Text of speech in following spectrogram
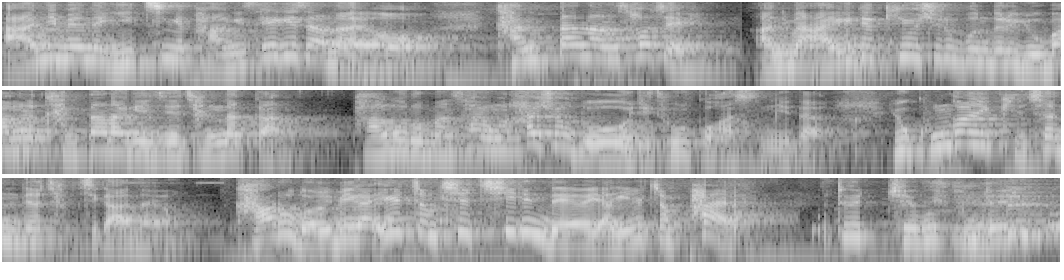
아니면 2층에 방이 3개잖아요. 간단한 서재 아니면 아이들 키우시는 분들은 이 방을 간단하게 이제 장난감 방으로만 사용을 하셔도 이제 좋을 것 같습니다. 이 공간이 괜찮은데요? 작지가 않아요. 가로 넓이가 1.77인데요. 약 1.8. 어떻게 재고 싶은데?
